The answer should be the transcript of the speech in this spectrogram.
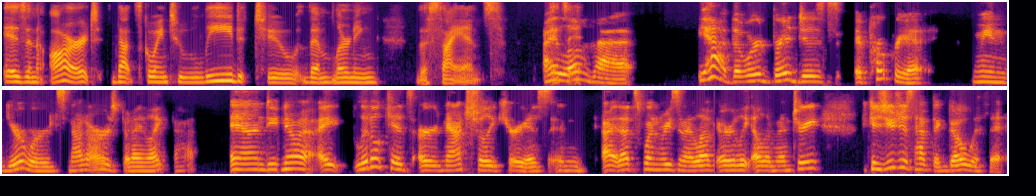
is an art that's going to lead to them learning the science. I love it. that. Yeah the word bridge is appropriate. I mean your words not ours but i like that. And you know i little kids are naturally curious and I, that's one reason i love early elementary because you just have to go with it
